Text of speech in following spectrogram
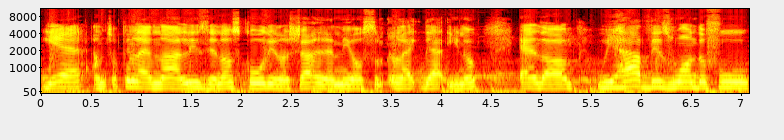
yeah, I'm talking live now. At least they're not scolding or shouting at me or something like that, you know. And um, we have this wonderful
